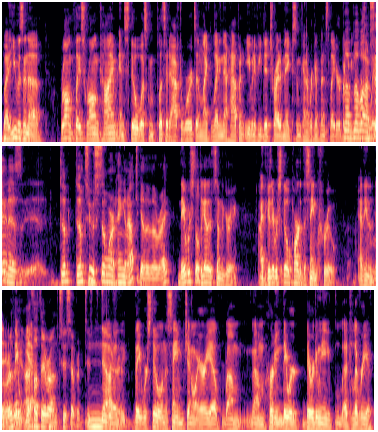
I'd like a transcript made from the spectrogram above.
But he was in a wrong place, wrong time, and still was complicit afterwards and like letting that happen. Even if he did try to make some kind of recompense later. But but what I'm saying is, them them two still weren't hanging out together though, right? they were still together to some degree. I because they were still part of the same crew. At the end of the day, Were they? I yeah. thought they were on two separate. Two, two No, no, they, they were still in the same general area. Um, um, herding. They were they were doing a, a delivery of,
